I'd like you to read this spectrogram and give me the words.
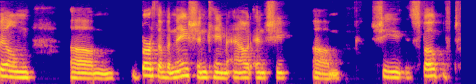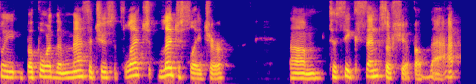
film um, Birth of a Nation came out and she um, she spoke between, before the Massachusetts leg legislature um, to seek censorship of that.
